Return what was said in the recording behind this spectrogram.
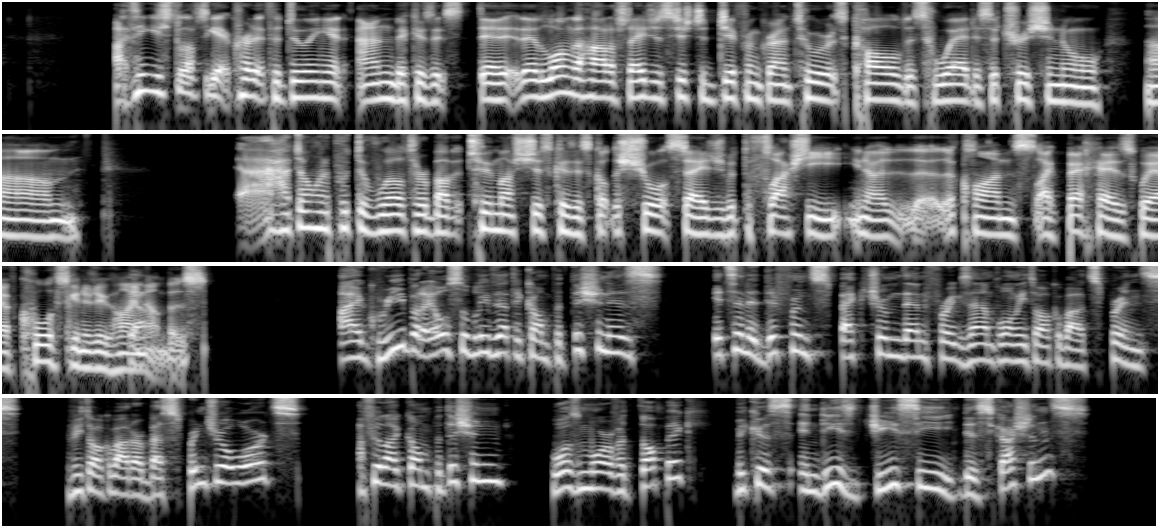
I think you still have to get credit for doing it, and because it's they're, they're longer, harder stages. It's just a different Grand Tour. It's cold, it's wet, it's attritional. Um, I don't want to put the Vuelta above it too much, just because it's got the short stages with the flashy, you know, the, the climbs like Bejes, where of course you're going to do high Yeah. numbers. I agree, but I also believe that the competition is it's in a different spectrum than, for example, when we talk about sprints. If we talk about our best sprinter awards, I feel like competition was more of a topic because in these GC discussions,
